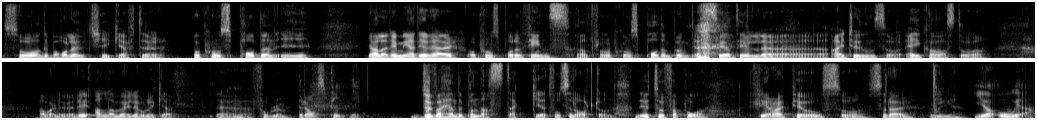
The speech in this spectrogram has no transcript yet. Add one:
Så det är bara att hålla utkik efter Optionspodden i, i alla de medier där Optionspodden finns. Allt från optionspodden.se till eh, iTunes och Acast och ja, vad det nu är. Det är alla möjliga olika eh, forum. Bra spridning. Du, vad hände på Nasdaq eh, 2018? Det är tuffa på. Fler IPOs och sådär. Inga. Ja, oh ja.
